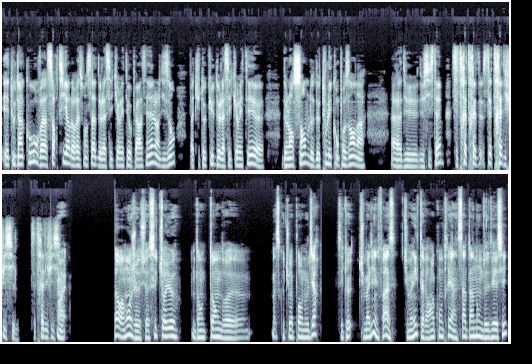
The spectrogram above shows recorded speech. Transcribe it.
et tout d'un coup, on va sortir le responsable de la sécurité opérationnelle en disant, bah, tu t'occupes de la sécurité de l'ensemble de tous les composants d'un- euh, du, du système. C'est très très c'est très difficile. C'est très difficile. Ouais. Là, vraiment, je suis assez curieux d'entendre euh, bah, ce que tu vas pouvoir nous dire. C'est que tu m'as dit une phrase. Tu m'as dit que tu avais rencontré un certain nombre de DSI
